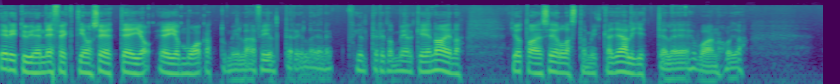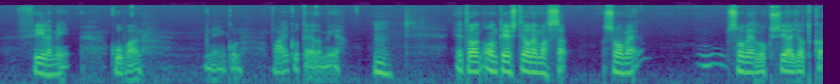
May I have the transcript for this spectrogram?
erityinen efekti on se, että ei ole, ei ole muokattu millään filterillä ja ne filterit on melkein aina jotain sellaista, mitkä jäljittelee vanhoja filmikuvan niin kuin vaikutelmia. Hmm. Et on, on tietysti olemassa some-sovelluksia, jotka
